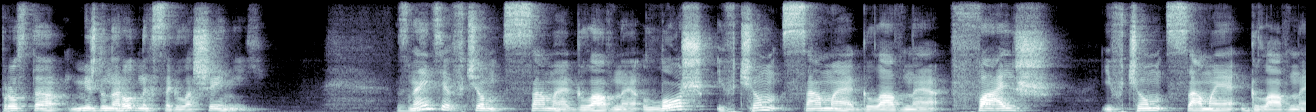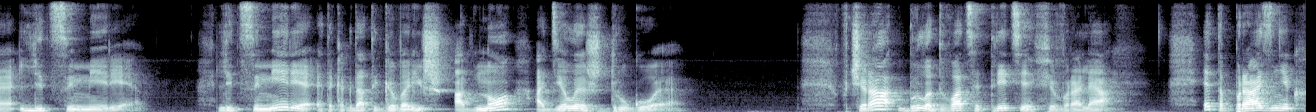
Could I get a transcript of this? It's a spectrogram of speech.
просто международных соглашений. Знаете, в чем самая главная ложь и в чем самая главная фальшь и в чем самое главное лицемерие? Лицемерие – это когда ты говоришь одно, а делаешь другое. Вчера было 23 февраля. Это праздник,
